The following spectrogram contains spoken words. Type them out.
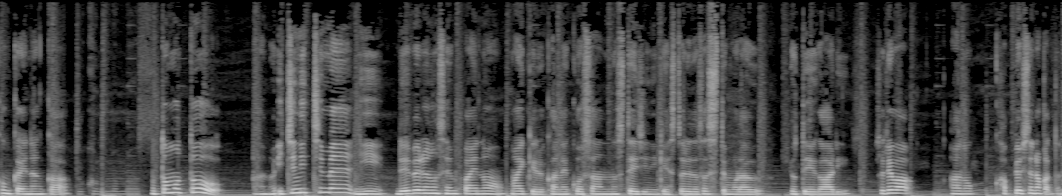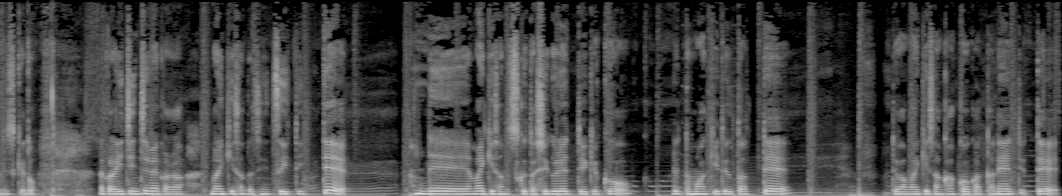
今回なんか、もともと、あの、1日目にレーベルの先輩のマイケル金子さんのステージにゲストで出させてもらう予定があり、それは、あの、発表してなかったんですけど、だから1日目からマイキーさんたちについていって、で、マイキーさんと作ったしぐれっていう曲をレッドマーキーで歌って、ではマイキーさんかっこよかったねって言って、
